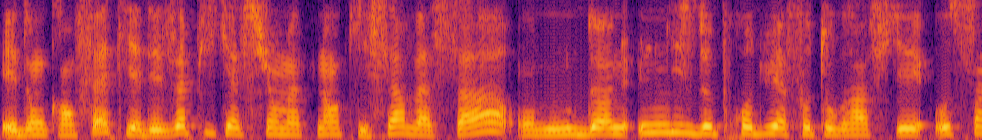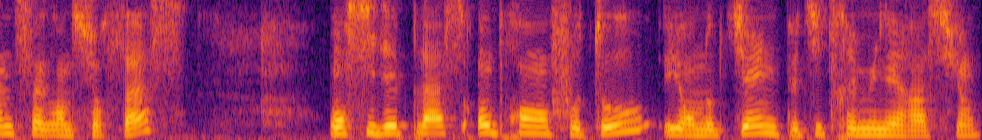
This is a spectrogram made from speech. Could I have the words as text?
Et donc, en fait, il y a des applications maintenant qui servent à ça. On nous donne une liste de produits à photographier au sein de sa grande surface. On s'y déplace, on prend en photo et on obtient une petite rémunération.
